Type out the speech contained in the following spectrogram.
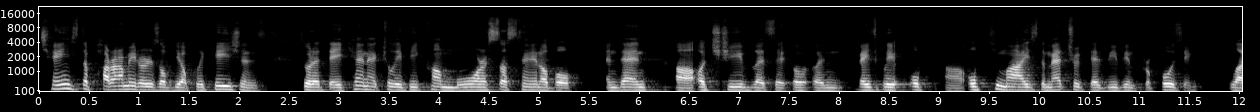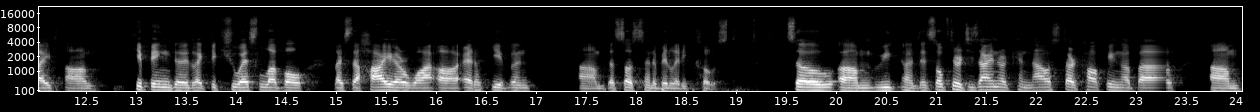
change the parameters of the applications so that they can actually become more sustainable and then uh, achieve, let's say, uh, and basically op uh, optimize the metric that we've been proposing, like um, keeping the like the QS level, like the higher uh, at a given um, the sustainability cost. So um, we, uh, the software designer can now start talking about um,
